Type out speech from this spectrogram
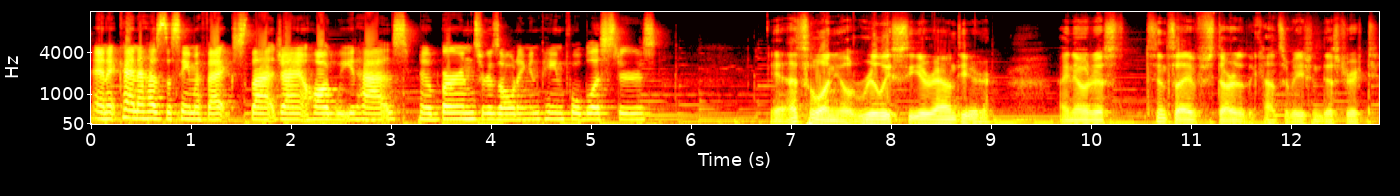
and it kind of has the same effects that giant hogweed has. You know, burns resulting in painful blisters. Yeah, that's the one you'll really see around here. I noticed since I've started the conservation district,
